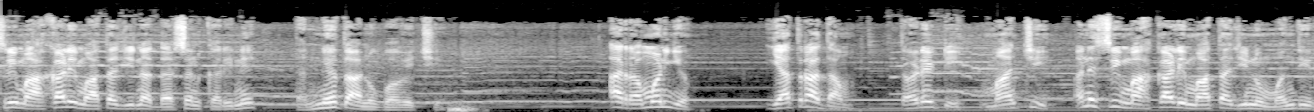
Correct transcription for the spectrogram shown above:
શ્રી મહાકાળી માતાજીના દર્શન કરીને ધન્યતા અનુભવે છે. આ રમણીય યાત્રાધામ, તળેટી, માંચી અને શ્રી મહાકાળી માતાજીનું મંદિર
